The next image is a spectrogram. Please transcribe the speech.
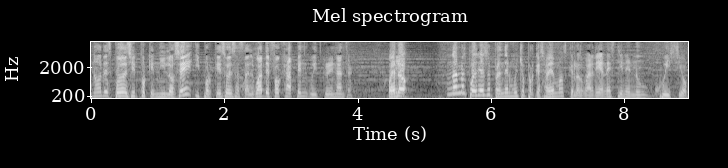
No les puedo decir porque ni lo sé y porque eso es hasta el What the fuck happened with Green Lantern. Bueno, no nos podría sorprender mucho porque sabemos que los guardianes tienen un juicio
